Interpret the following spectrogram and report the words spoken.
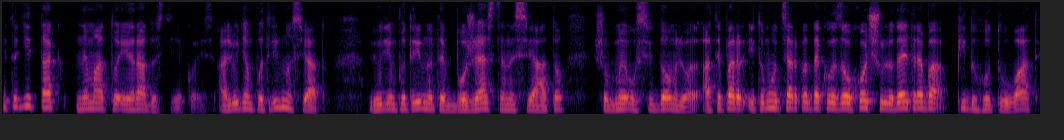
І тоді так нема тої радості якоїсь. А людям потрібно свято. Людям потрібно те божественне свято, щоб ми усвідомлювали. А тепер і тому церква деколи заохочує, людей треба підготувати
